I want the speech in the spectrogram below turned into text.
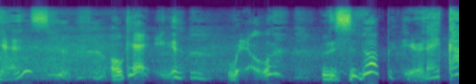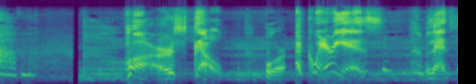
Yes? Okay. Well, listen up. Here they come horoscope for Aquarius. Let's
